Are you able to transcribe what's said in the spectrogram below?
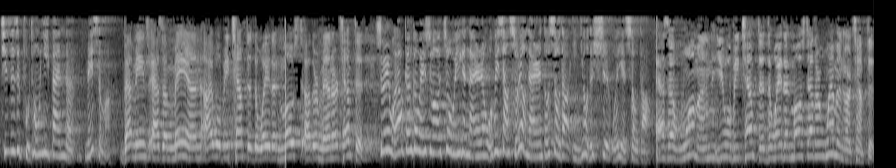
其实是普通一般的，没什么。That means as a man, I will be tempted the way that most other men are tempted. 所以我要跟各位说，作为一个男人，我会像所有男人都受到引诱的事，我也受到。As a woman, you will be tempted the way that most other women are tempted.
